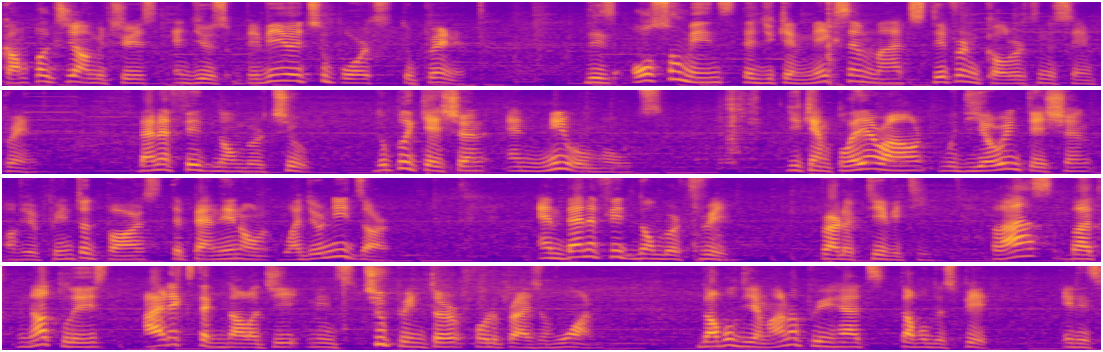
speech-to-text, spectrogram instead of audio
complex geometries and use BVOH supports to print it. This also means that you can mix and match different colors in the same print. Benefit number two, duplication and mirror modes. You can play around with the orientation of your printed parts depending on what your needs are. And benefit number three, productivity. Last but not least, IDEX technology means two printer for the price of one. Double the amount of printheads, double the speed. It is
